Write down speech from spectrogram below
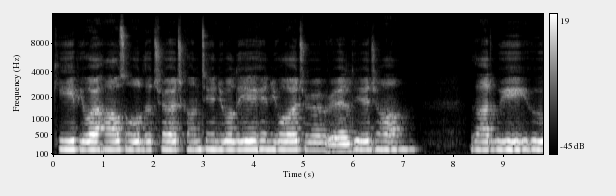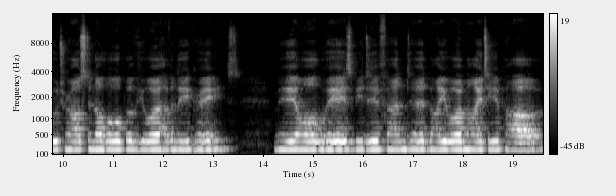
keep your household, the church, continually in your true religion, that we who trust in the hope of your heavenly grace may always be defended by your mighty power.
